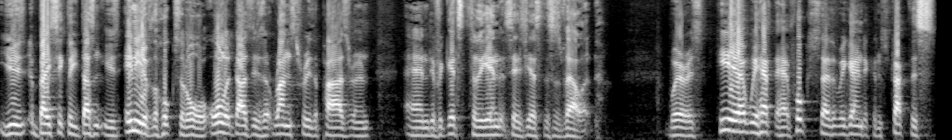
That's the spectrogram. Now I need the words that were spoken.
use, basically doesn't use any of the hooks at all. All it does is it runs through the parser and, and if it gets to the end it says yes this is valid. Whereas here we have to have hooks so that we're going to construct this,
